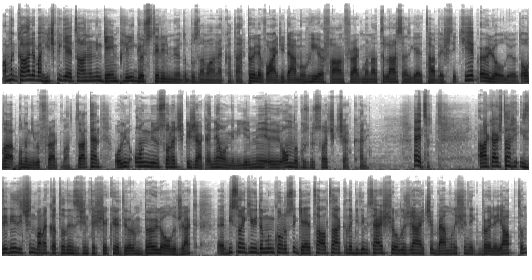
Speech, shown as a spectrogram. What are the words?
Ama galiba hiçbir GTA oyununun gameplay'i gösterilmiyordu bu zamana kadar. Böyle Why Did I Move Here falan fragmanı hatırlarsanız GTA 5'teki hep öyle oluyordu. O da bunun gibi fragman. Zaten oyun 10 gün sonra çıkacak. E, Ne 10 günü? 20 e, 19 gün sonra çıkacak hani. Evet. Arkadaşlar izlediğiniz için bana katıldığınız için teşekkür ediyorum. Böyle olacak. Ee, bir sonraki videomun konusu GTA 6 hakkında bildiğimiz her şey olacağı için ben bunu şimdi böyle yaptım.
